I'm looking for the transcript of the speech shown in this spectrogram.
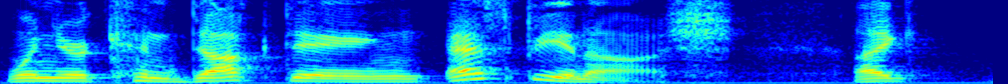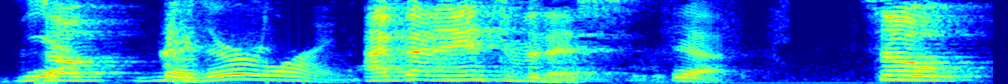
when you're conducting espionage? Like, Yeah, So- no, there are lines. I've got an answer for this. yeah, So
